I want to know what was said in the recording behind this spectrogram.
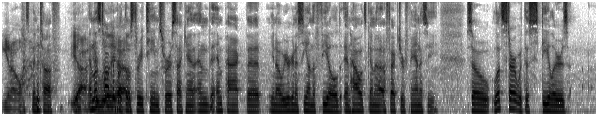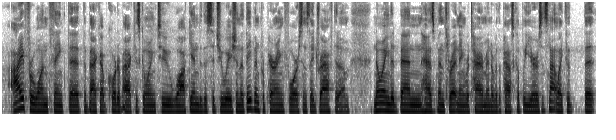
you know. It's been tough. yeah, And let's it talk about has. those three teams for a second and the impact that you know you're going to see on the field and how it's going to affect your fantasy. So let's start with the Steelers. I, for one, think that the backup quarterback is going to walk into the situation that they've been preparing for since they drafted him, knowing that Ben has been threatening retirement over the past couple of years. It's not like that, that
